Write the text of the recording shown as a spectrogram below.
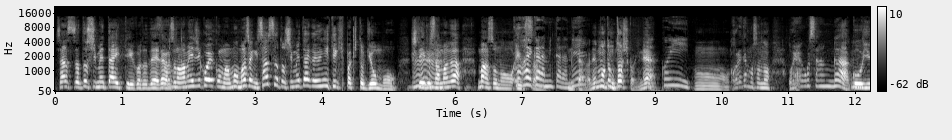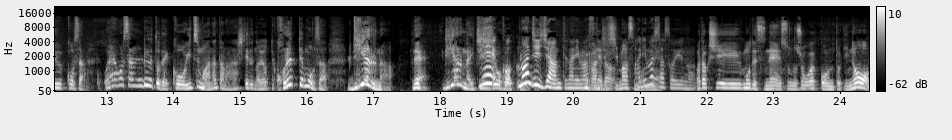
さっさと締めたいっていうことで、だからそのアメージコイコマもまさにさっさと締めたいがゆえにテキパキと業務をしている様が、まあその、後輩から見たらね。見たらね。もうでも確かにかっね。こいい。うん、これでもその親御さんがこういうこうさ、親御さんルートでこういつもあなたの話してるのよってこれってもうさリアルなねリアルな一時ね情報っていう。こマジじゃんってなりますけ感どじしますもんね。ありましたそういうの。私もですねその小学校の時の、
